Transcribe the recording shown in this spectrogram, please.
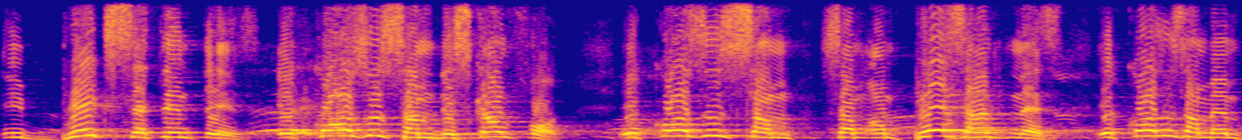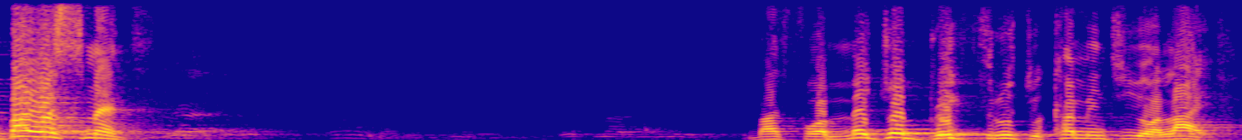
It breaks certain things. It causes some discomfort. It causes some, some unpleasantness. It causes some embarrassment. But for a major breakthrough to come into your life,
